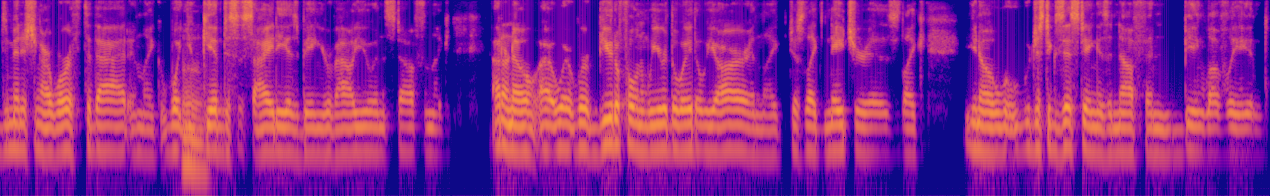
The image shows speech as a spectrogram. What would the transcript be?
diminishing our worth to that and like what mm. you give to society as being your value and stuff. And like i don't know uh, we're, we're beautiful and weird the way that we are and like just like nature is like you know we're just existing is enough and being lovely. And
